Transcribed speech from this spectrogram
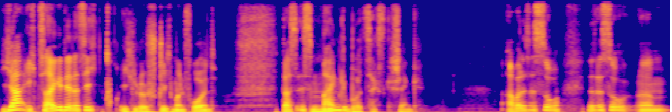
Ja, ich zeige dir, dass ich, ich lösche dich, mein Freund. Das ist mein Geburtstagsgeschenk. Aber das ist so, das ist so, ähm,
